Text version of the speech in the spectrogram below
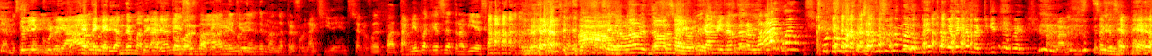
Ya me Estoy bien culiado. Que te querían demandar Te querían y todo barrio, me querían demandar, pero fue un accidente. O sea, no fue. pa- también para qué se atraviesa. Ah, Se me va a aventar no, sí, güey, caminando normal. ¡Ay, güey! ¡Puto es una marometa, güey! Déjame quito, güey. No mames, saca ese pedo.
